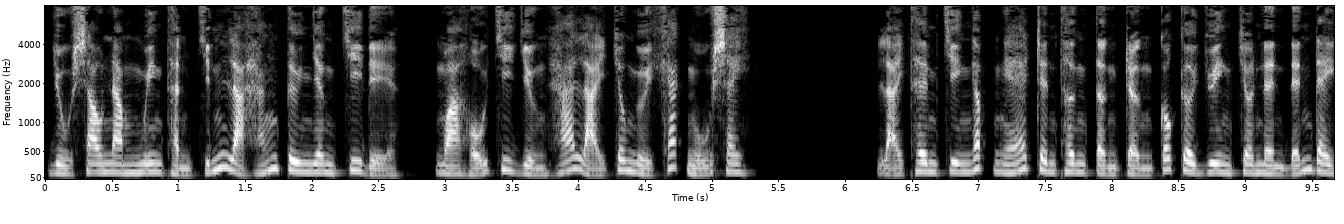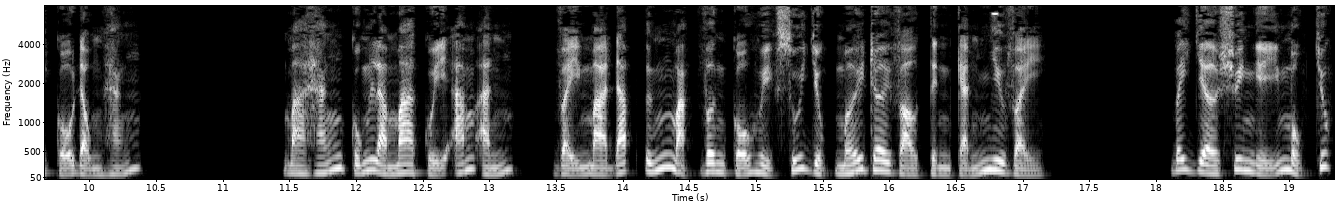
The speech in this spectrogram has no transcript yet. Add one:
dù sao Nam Nguyên Thành chính là hắn tư nhân chi địa, mà hổ chi giường há lại cho người khác ngủ say. Lại thêm chi ngấp nghé trên thân tầng trần có cơ duyên cho nên đến đây cổ động hắn. Mà hắn cũng là ma quỷ ám ảnh, vậy mà đáp ứng mặt vân cổ huyệt suối dục mới rơi vào tình cảnh như vậy. Bây giờ suy nghĩ một chút,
